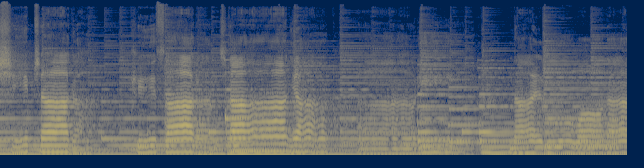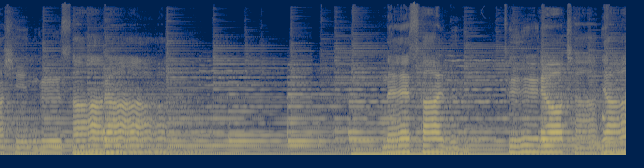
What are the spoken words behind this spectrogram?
십자가 그 사랑 찬양하리 날 구원하신 그 사랑. 내 삶을 드려 찬양하리라.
